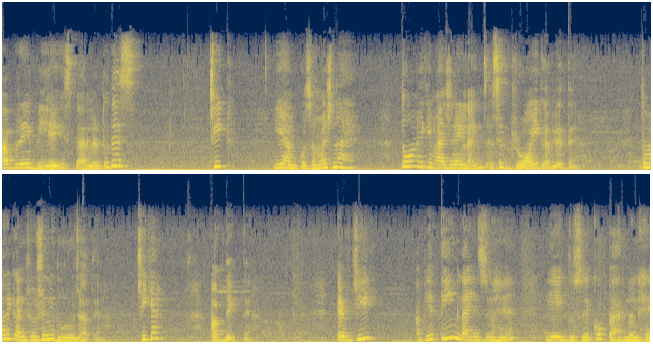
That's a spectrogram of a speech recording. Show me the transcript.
अब ray B A is parallel to this ठीक? ये हमको समझना है। तो हम एक इमेजिनरी लाइंस ऐसे ड्रॉ ही कर लेते हैं। तो हमारी कन्फ्यूज़न ही दूर हो जाते हैं। ठीक है? अब देखते हैं। एफ़ जी अब ये तीन लाइंस जो हैं, ये एक दूसरे को पैरेलल है।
